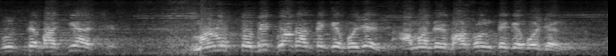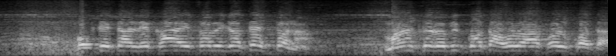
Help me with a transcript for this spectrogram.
বুঝতে বাকি আছে। মানুষ তো অভিজ্ঞতা থেকে বোঝেন, আমাদের ভাষণ থেকে বোঝেন। বক্তৃতা লেখা এসবই যথেষ্ট না। মানুষের অভিজ্ঞতা হলো আসল কথা।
